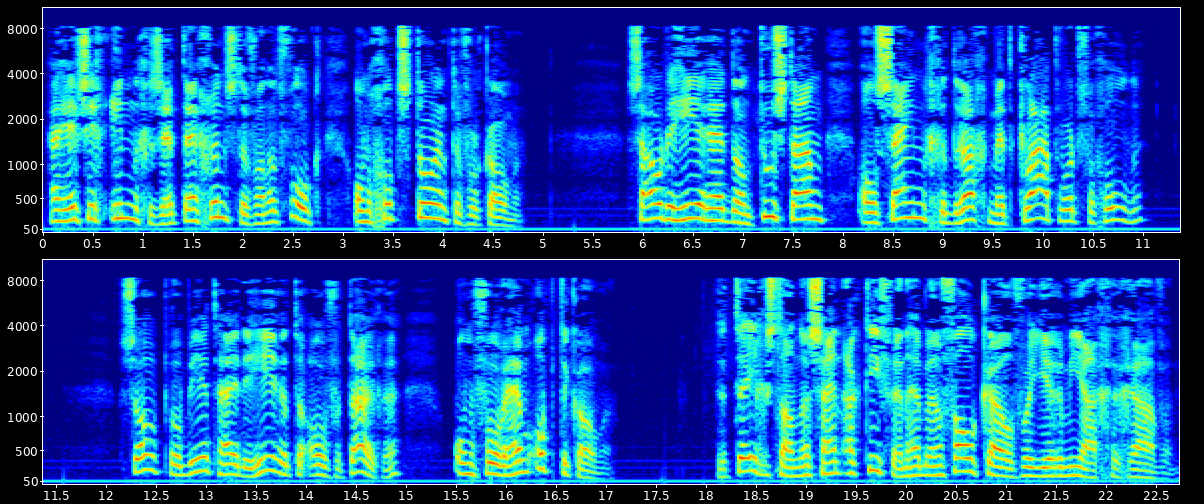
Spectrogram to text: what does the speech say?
Hij heeft zich ingezet ten gunste van het volk om Gods toorn te voorkomen. Zou de Heer het dan toestaan als zijn gedrag met kwaad wordt vergolden? Zo probeert hij de Heere te overtuigen om voor hem op te komen. De tegenstanders zijn actief en hebben een valkuil voor Jeremia gegraven.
